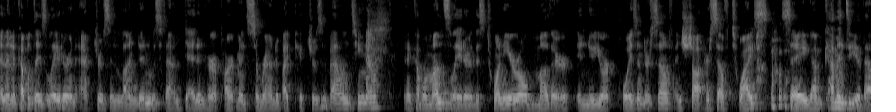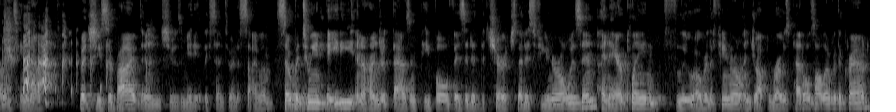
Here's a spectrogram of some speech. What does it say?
And then a couple days later, an actress in London was found dead in her apartment, surrounded by pictures of Valentino. And a couple months later, this 20 year old mother in New York poisoned herself and shot herself twice, oh. saying, I'm coming to you, Valentino. But she survived and she was immediately sent to an asylum. So between 80 and 100,000 people visited the church that his funeral was in. An airplane flew over the funeral and dropped rose petals all over the crowd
